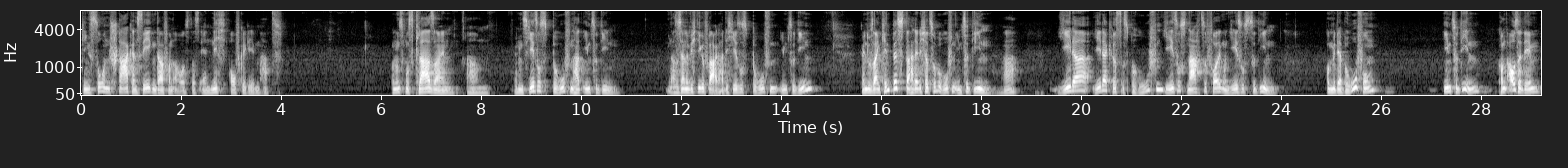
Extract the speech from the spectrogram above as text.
ging so ein starker Segen davon aus, dass er nicht aufgegeben hat. Und uns muss klar sein, ähm, wenn uns Jesus berufen hat, ihm zu dienen, das ist ja eine wichtige Frage. Hat dich Jesus berufen, ihm zu dienen? Wenn du sein Kind bist, dann hat er dich dazu berufen, ihm zu dienen. Ja? Jeder, jeder Christ ist berufen, Jesus nachzufolgen und Jesus zu dienen. Und mit der Berufung, ihm zu dienen, kommt außerdem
